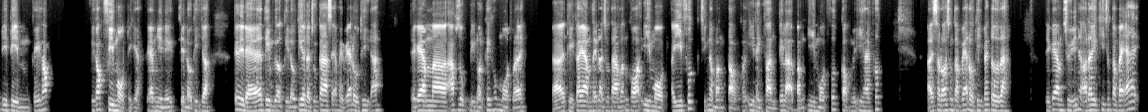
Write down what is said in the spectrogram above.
đi tìm cái góc cái góc phi một thì kìa. Các em nhìn thấy trên đầu thị chưa? Thế thì để tìm được thì đầu tiên là chúng ta sẽ phải vẽ đồ thị đã. Thì các em ờ, áp dụng định luật kích hốc một vào đây. Đấy, thì các em thấy là chúng ta vẫn có y1 y à, phức chính là bằng tổng các y thành phần tức là bằng y1 phức cộng với y2 phức. Đấy, sau đó chúng ta vẽ đồ thị vector ra. Thì các em chú ý là ở đây khi chúng ta vẽ ấy,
